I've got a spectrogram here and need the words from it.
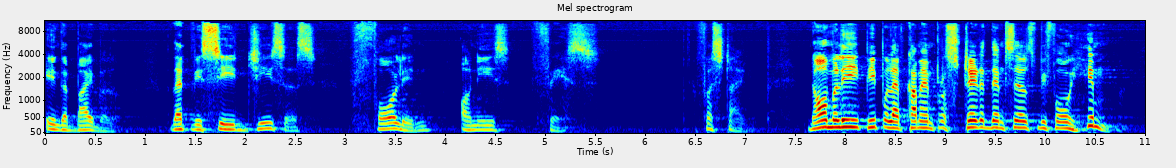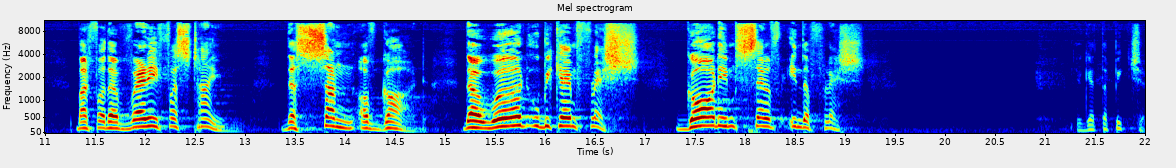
in the Bible that we see Jesus falling on his face. First time. Normally, people have come and prostrated themselves before him. But for the very first time, the Son of God, the Word who became flesh, God Himself in the flesh. You get the picture.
